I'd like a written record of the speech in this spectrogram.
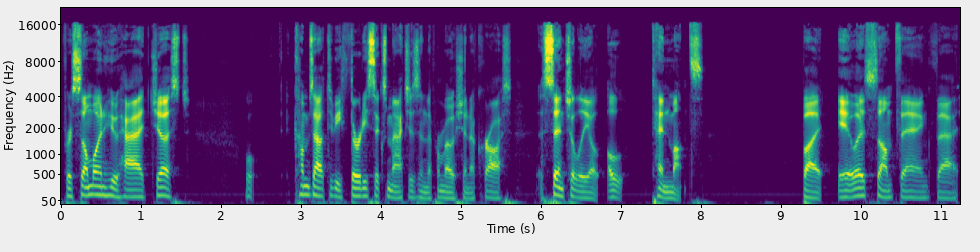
for someone who had just well, comes out to be 36 matches in the promotion across essentially a, a, 10 months. But it was something that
